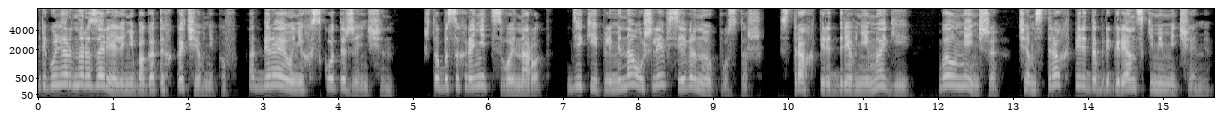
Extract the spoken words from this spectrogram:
регулярно разоряли небогатых кочевников, отбирая у них скот и женщин. Чтобы сохранить свой народ, дикие племена ушли в северную пустошь. Страх перед древней магией был меньше, чем страх перед абригорианскими мечами.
